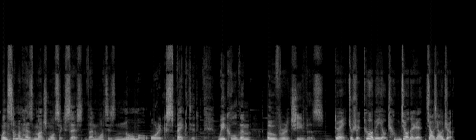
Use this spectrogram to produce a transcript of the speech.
When someone has much more success than what is normal or expected, we call them overachievers. 对，就是特别有成就的人，佼佼者。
